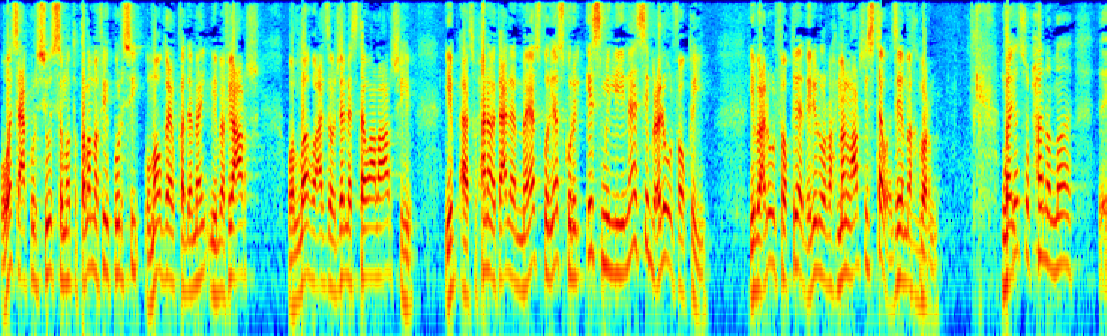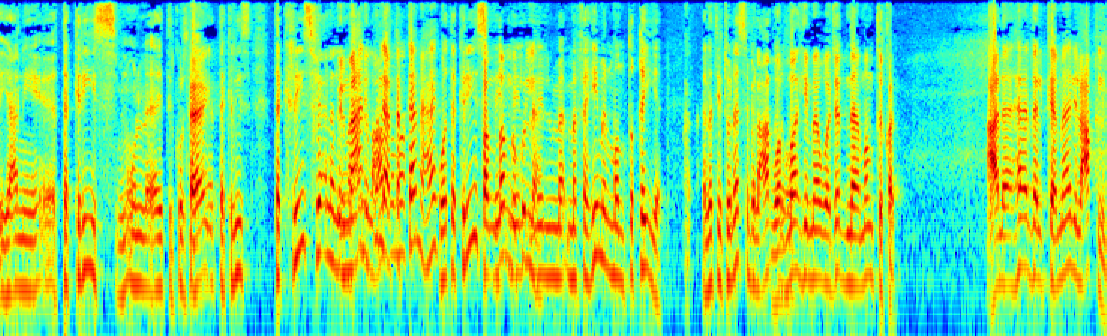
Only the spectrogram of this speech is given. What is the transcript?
ووسع كرسيه السماوات طالما فيه كرسي وموضع القدمين يبقى فيه عرش. والله عز وجل استوى على عرشه. يبقى سبحانه وتعالى لما يذكر يذكر الاسم اللي يناسب علو الفوقية. يبقى علو الفوقية دليل الرحمن العرش استوى زي ما أخبرنا وده طيب. سبحان الله يعني تكريس بنقول آية الكرسي أي. تكريس تكريس فعلا المعاني لمعاني كلها بتجتمع. وتكريس تنضم كلها. للمفاهيم المنطقية التي تناسب العقل والله ما وجدنا منطقا على هذا الكمال العقلي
